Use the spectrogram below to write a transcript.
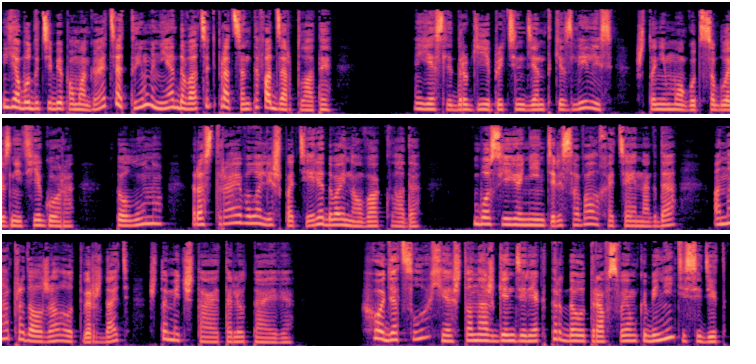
Я буду тебе помогать, а ты мне 20% от зарплаты». Если другие претендентки злились, что не могут соблазнить Егора, то Луну расстраивала лишь потеря двойного оклада. Босс ее не интересовал, хотя иногда она продолжала утверждать, что мечтает о Лютаеве. «Ходят слухи, что наш гендиректор до утра в своем кабинете сидит»,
